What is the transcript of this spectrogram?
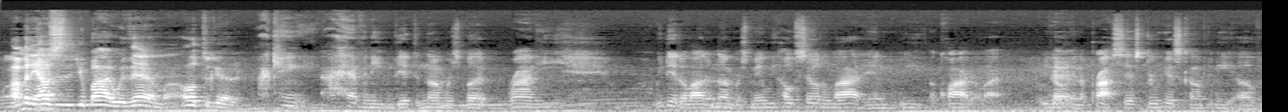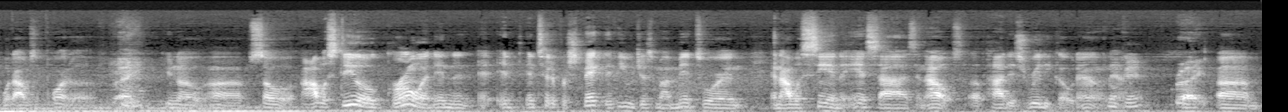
Wow. How many houses did you buy with them uh, altogether? I can't. I haven't even did the numbers, but Ron, he, we did a lot of numbers, man. We wholesaled a lot and we acquired a lot. You know, in the process through his company of what I was a part of. Right. You know, uh, so I was still growing in, the, in into the perspective. He was just my mentor, and and I was seeing the insides and outs of how this really go down. now. Okay. Right. Um,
